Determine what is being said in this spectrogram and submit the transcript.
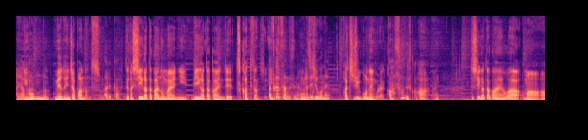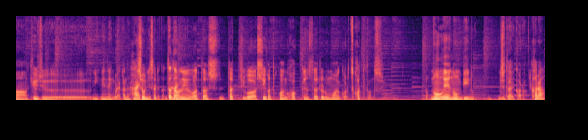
日本メイドインジャパンなんですよ、ね、あれか。だから C 型肝炎の前に B 型肝炎で使ってたんですよ使ってたんですね、うん、85年？85年ぐらいかあそうですか。はい、はい。で C 型肝炎はまあ92年ぐらいかな、はい、承認された。ただね、はい、私たちは C 型肝炎が発見される前から使ってたんですよ。ノン A ノン B の時代から。から？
